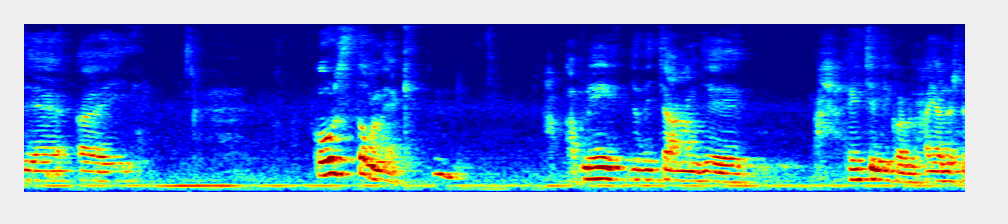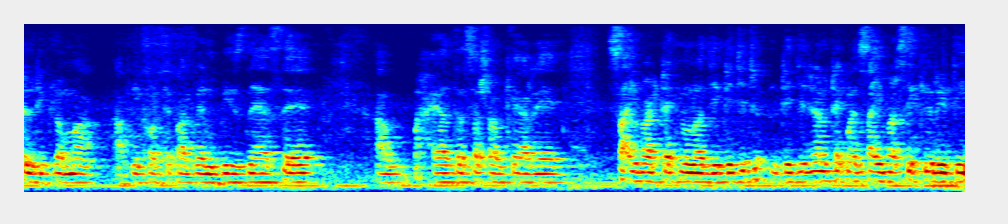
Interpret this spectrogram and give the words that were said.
যে এই কোর্স তো অনেক। আপনি যদি চান যে এইচএনডি করবেন হায়ার ন্যাশনাল ডিপ্লোমা আপনি করতে পারবেন বিজনেসে হেলথ অ্যান্ড সোশ্যাল কেয়ারে cyber technology digital digital technology cyber security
